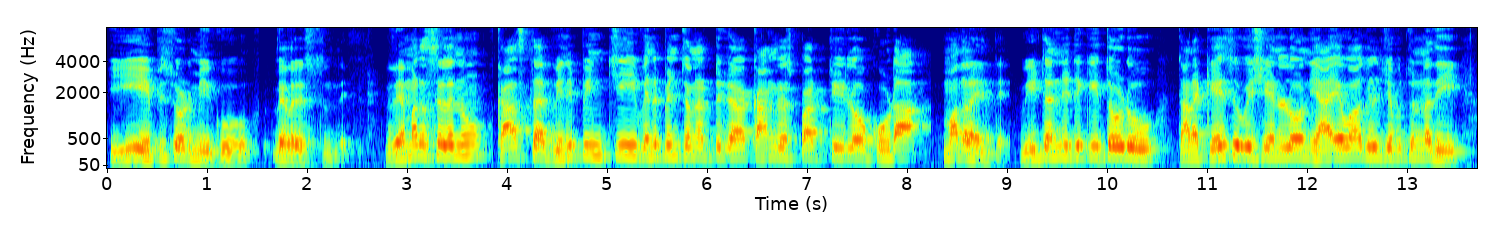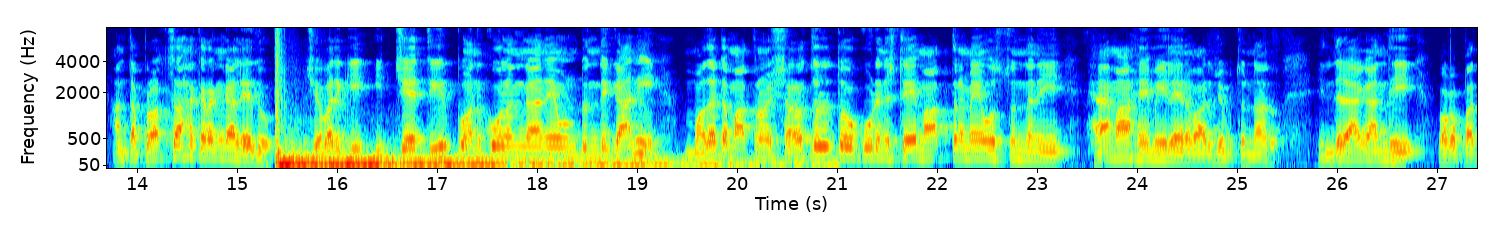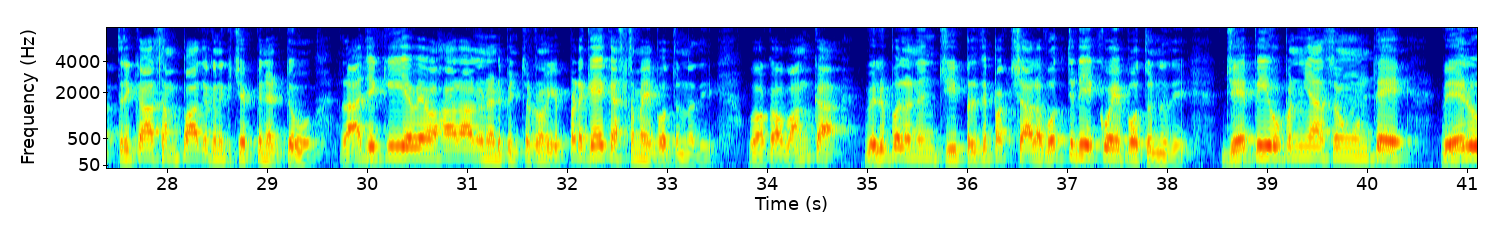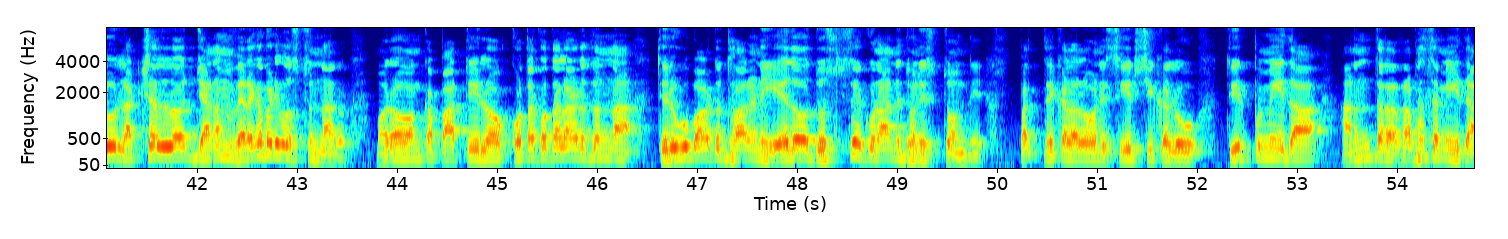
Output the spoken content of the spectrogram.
ఈ ఎపిసోడ్ మీకు వివరిస్తుంది. విమర్శలను కాస్త వినిపించి వినిపించనట్టుగా కాంగ్రెస్ పార్టీలో కూడా మొదలైంది. వీటన్నిటికీ తోడు తన కేసు విషయంలో న్యాయవాదులు చెబుతున్నది అంత ప్రోత్సాహకరంగా లేదు. చివరికి ఇచ్చే తీర్పు అనుకూలంగానే ఉంటుంది కానీ మొదట మాత్రం షరతులతో కూడిన స్టే మాత్రమే వస్తుందని హేమాహేమీ లేని వారు చెబుతున్నారు. ఇందిరాగాంధీ ఒక పత్రికా సంపాదకునికి చెప్పినట్టు రాజకీయ వ్యవహారాలు నడిపించడం ఇప్పటికే కష్టమైపోతున్నది. ఒక వంక వెలుపల నుంచి ప్రతిపక్షాల ఒత్తిడి ఎక్కువైపోతున్నది. జేపీ ఉపన్యాసం ఉంటే వేలు లక్షల్లో జనం వెరగబడి వస్తున్నారు. మరో వంక పార్టీలో కుతకుతలాడుతున్న తిరుగుబాటు ధోరణి ఏదో దుశ్శకుణాన్ని ధ్వనిస్తోంది. పత్రికలలోని శీర్షికలు తీర్పు మీద అనంతర రభస మీద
